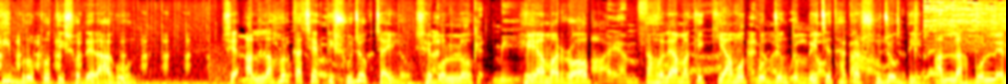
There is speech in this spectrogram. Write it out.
তীব্র প্রতিশোধের আগুন। সে আল্লাহর কাছে একটি সুযোগ চাইল। সে বলল হে আমার রব তাহলে আমাকে কিয়ামত পর্যন্ত বেঁচে থাকার সুযোগ দিন। আল্লাহ বললেন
